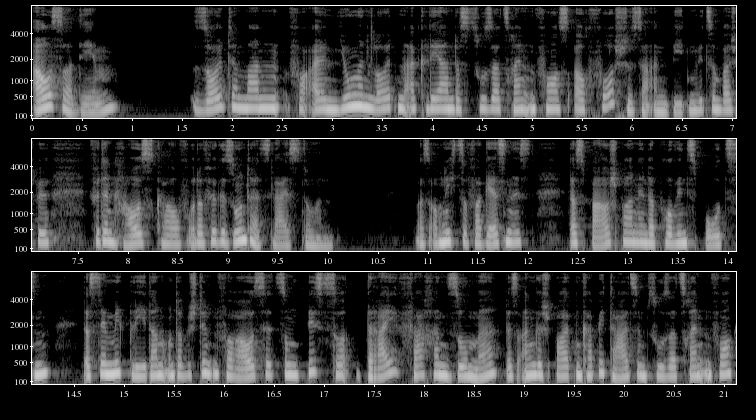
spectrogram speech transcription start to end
Außerdem sollte man vor allem jungen Leuten erklären, dass Zusatzrentenfonds auch Vorschüsse anbieten, wie zum Beispiel für den Hauskauf oder für Gesundheitsleistungen. Was auch nicht zu vergessen ist, das Bausparen in der Provinz Bozen, das den Mitgliedern unter bestimmten Voraussetzungen bis zur dreifachen Summe des angesparten Kapitals im Zusatzrentenfonds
